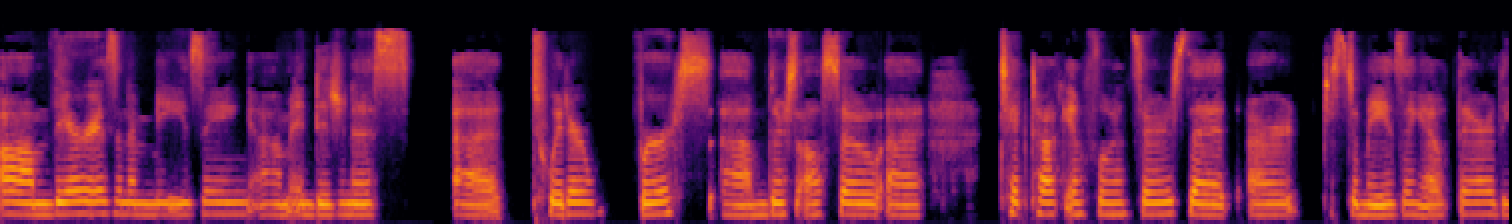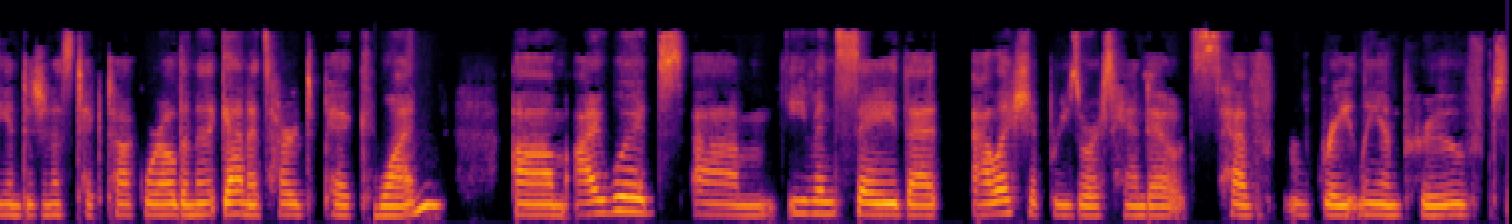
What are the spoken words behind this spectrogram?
Um, there is an amazing um, Indigenous uh, Twitter verse. Um, there's also uh, TikTok influencers that are just amazing out there, the Indigenous TikTok world. And again, it's hard to pick one. Um, I would um, even say that allyship resource handouts have greatly improved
